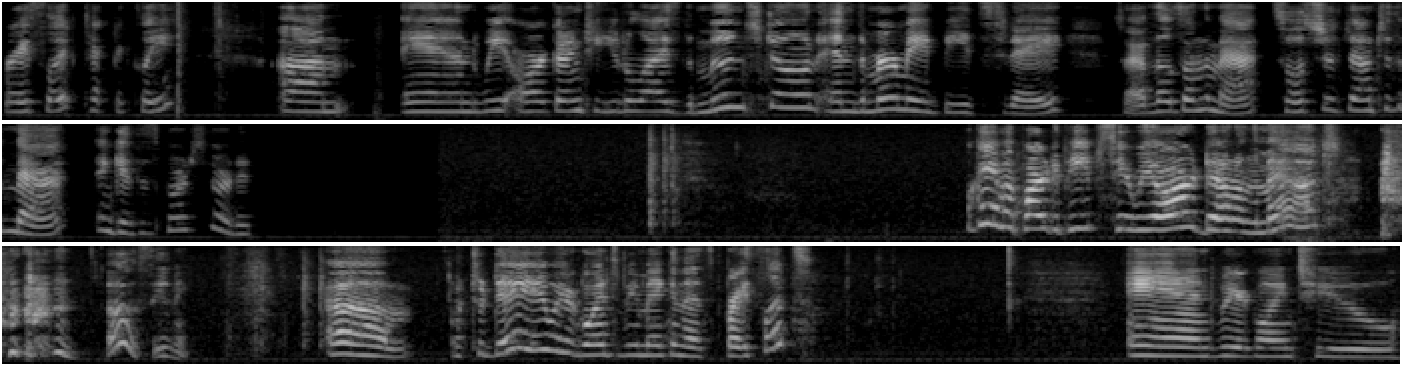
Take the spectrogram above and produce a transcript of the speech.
bracelet, technically. Um, and we are going to utilize the moonstone and the mermaid beads today. So I have those on the mat. So let's just down to the mat and get this part started. Okay, my party peeps, here we are down on the mat. oh, excuse me. Um, today we are going to be making this bracelet. And we are going to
